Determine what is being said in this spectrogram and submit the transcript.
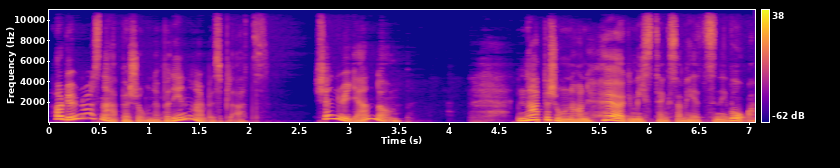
Har du några sådana här personer på din arbetsplats? Känner du igen dem? Den här personen har en hög misstänksamhetsnivå.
